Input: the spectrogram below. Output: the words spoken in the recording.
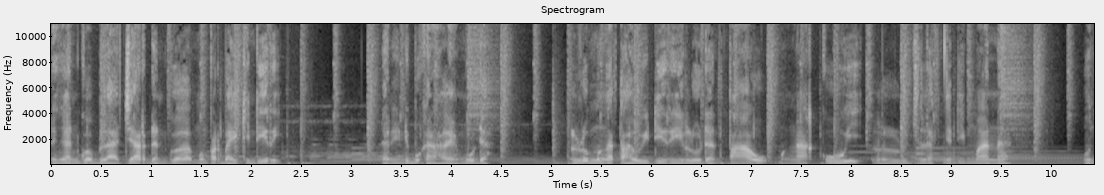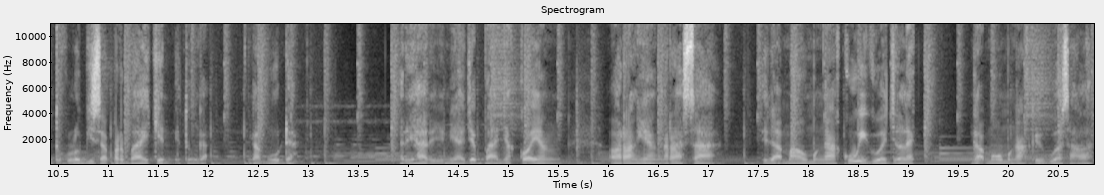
dengan gue belajar dan gue memperbaiki diri. Dan ini bukan hal yang mudah. Lu mengetahui diri lu dan tahu mengakui lu jeleknya di mana untuk lu bisa perbaikin itu nggak nggak mudah. Hari-hari ini aja banyak kok yang orang yang ngerasa tidak mau mengakui gue jelek, nggak mau mengakui gue salah.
